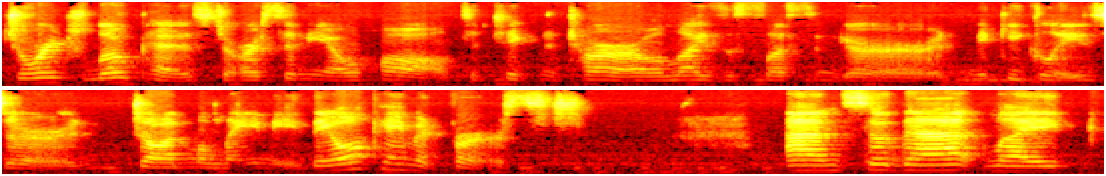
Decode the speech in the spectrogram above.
George Lopez to Arsenio Hall to Tig Notaro, Eliza Schlesinger, and Nikki Glazer, and John Mulaney. They all came at first. And so that like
